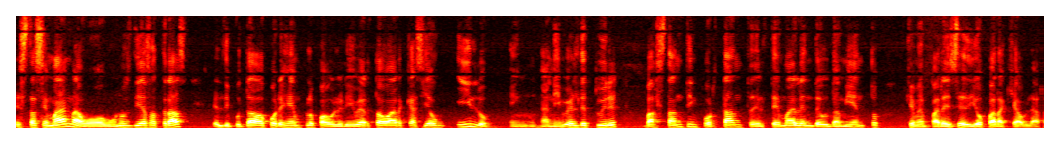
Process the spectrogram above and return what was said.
Esta semana o unos días atrás, el diputado, por ejemplo, Paulo Heriberto Abarca hacía un hilo en, a nivel de Twitter bastante importante del tema del endeudamiento que me parece dio para qué hablar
